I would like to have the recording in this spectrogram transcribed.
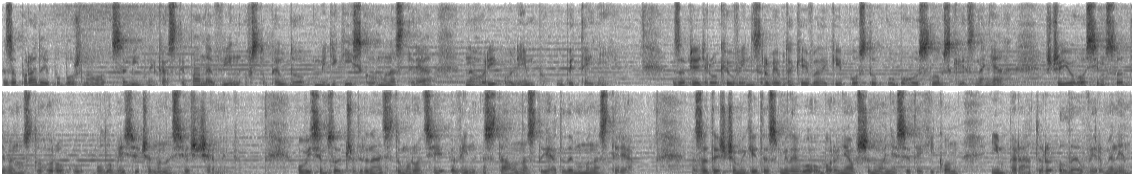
За порадою побожного самітника Степана він вступив до Медикійського монастиря на горі Олімп у Бетинії. За п'ять років він зробив такий великий поступ у богословських знаннях, що його 790 року було висвячено на священника. У 814 році він став настоятелем монастиря. За те, що Микита сміливо обороняв шанування святих ікон, імператор Лев Вірменин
